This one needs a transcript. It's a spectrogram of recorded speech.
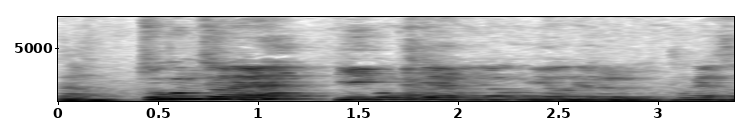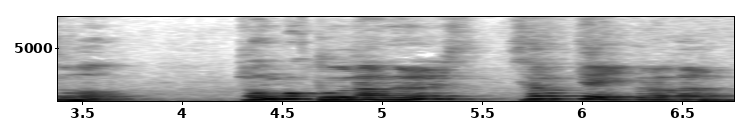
자, 조금 전에 비공개 운영위원회를 통해서 경북 도당을 새롭게 이끌어갈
